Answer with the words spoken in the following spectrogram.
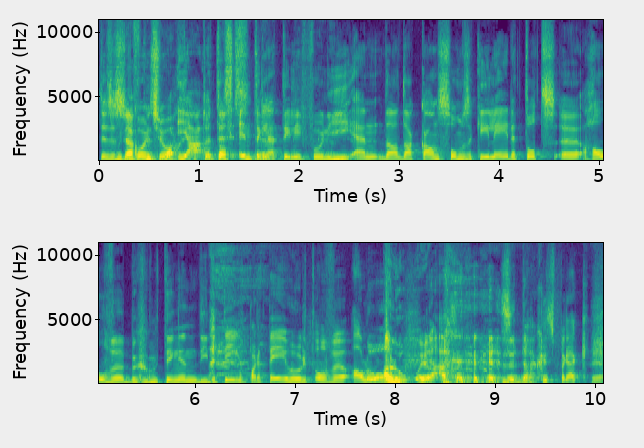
Het is een secondje Ja, het is internettelefonie en dat, dat kan soms een keer leiden tot eh, halve begroetingen die de tegenpartij hoort of eh, hallo. Hallo, ja. Zo'n daggesprek. Ja.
